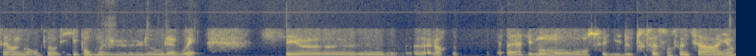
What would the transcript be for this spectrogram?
c'est un grand pas aussi pour moi, je dois vous l'avouer. C'est euh, alors à des moments où on se dit de toute façon ça ne sert à rien.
